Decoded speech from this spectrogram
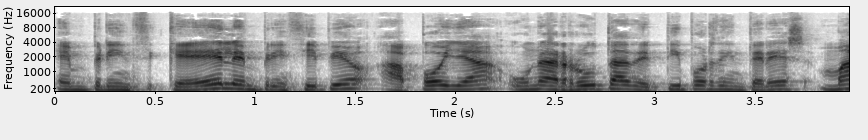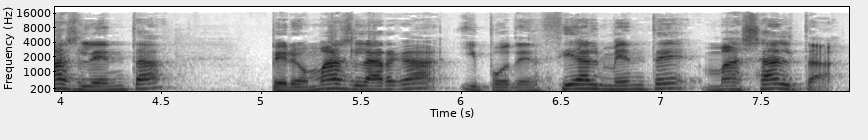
él en principio apoya una ruta de tipos de interés más lenta, pero más larga y potencialmente más alta.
